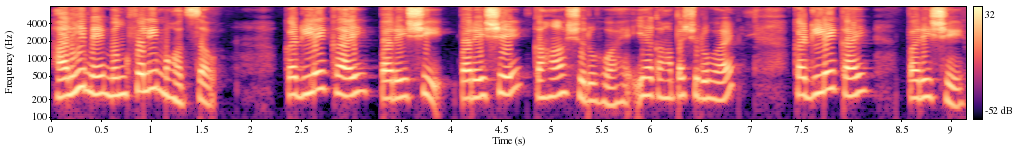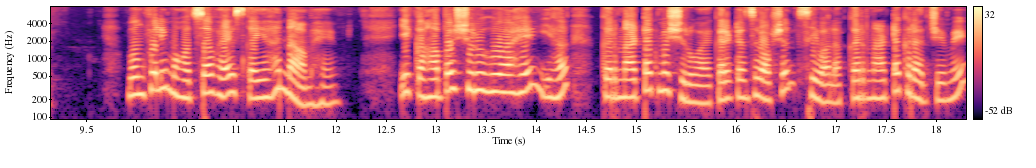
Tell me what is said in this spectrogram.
हाल ही में मूंगफली महोत्सव कडले कडलेकाई परेशी, परेशे कहाँ शुरू हुआ है? यह कहाँ पर शुरू हुआ है? कडलेकाई परिशे। मूंगफली महोत्सव है, इसका यह नाम है। ये कहाँ पर शुरू हुआ है? यह कर्नाटक में शुरू हुआ है। करेक्ट आंसर ऑप्शन सी वाला। कर्नाटक राज्य में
